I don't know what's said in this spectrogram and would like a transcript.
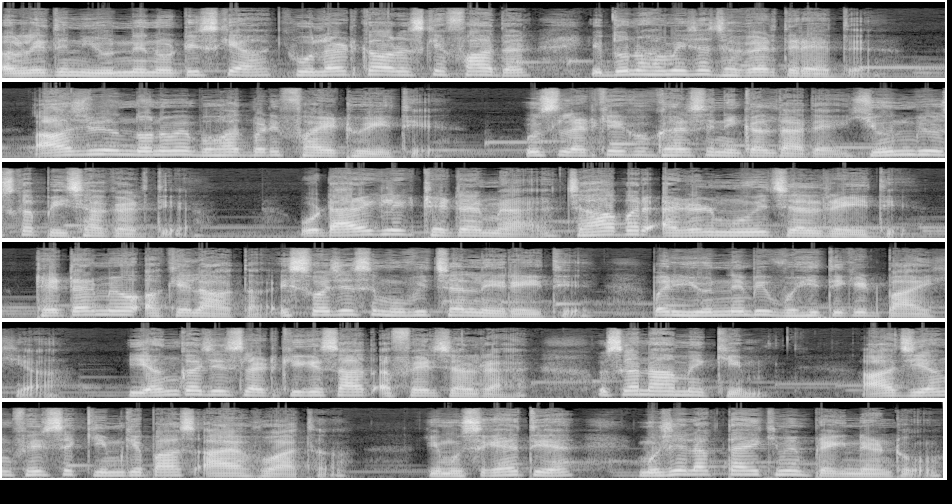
अगले दिन यून ने नोटिस किया कि वो लड़का और उसके फादर ये दोनों हमेशा झगड़ते रहते आज भी उन दोनों में बहुत बड़ी फाइट हुई थी। उस लड़के को घर से निकलता थे यून भी उसका पीछा करती है। वो डायरेक्टली एक थिएटर में आया, जहाँ पर एडल्ट मूवी चल रही थी। थिएटर में वो अकेला होता, इस वजह से मूवी चल नहीं रही थी, पर यून ने भी वही टिकट बाय किया। यंग का जिस लड़की के साथ अफेयर चल रहा है, उसका नाम है किम आज यंग फिर से किम के पास आया हुआ था। किम उसे कहती है, मुझे लगता है कि मैं प्रेग्नेंट हूँ।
